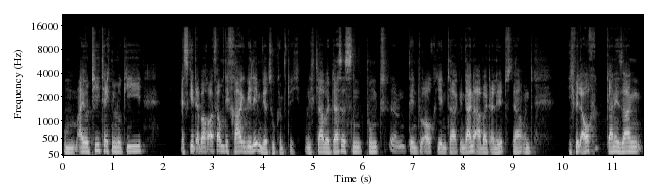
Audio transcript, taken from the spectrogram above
um IoT-Technologie. Es geht aber auch einfach um die Frage, wie leben wir zukünftig? Und ich glaube, das ist ein Punkt, ähm, den du auch jeden Tag in deiner Arbeit erlebst. Ja, und ich will auch gar nicht sagen,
